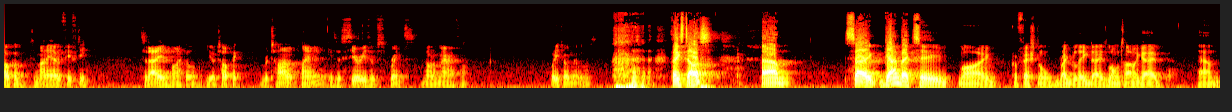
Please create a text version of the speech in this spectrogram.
Welcome to Money Over 50. Today, Michael, your topic retirement planning is a series of sprints, not a marathon. What are you talking about, Willis? Thanks, Dallas. Um, so, going back to my professional rugby league days, long time ago, um,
